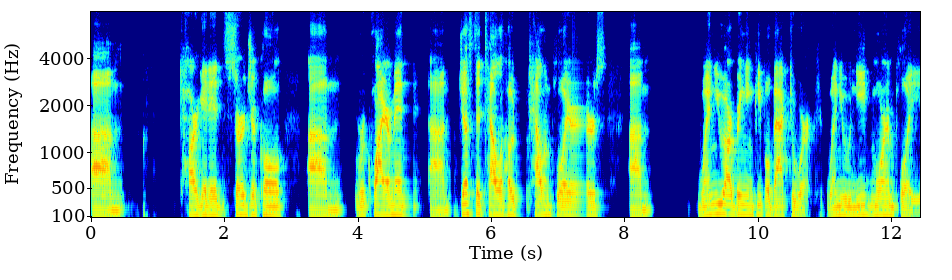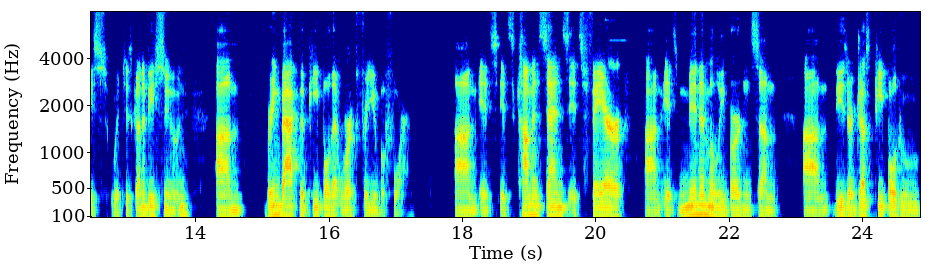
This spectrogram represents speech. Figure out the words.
um, targeted, surgical um, requirement um, just to tell hotel employers um, when you are bringing people back to work, when you need more employees, which is going to be soon, um, bring back the people that worked for you before. Um, it's it's common sense, it's fair, um, it's minimally burdensome. Um, these are just people who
